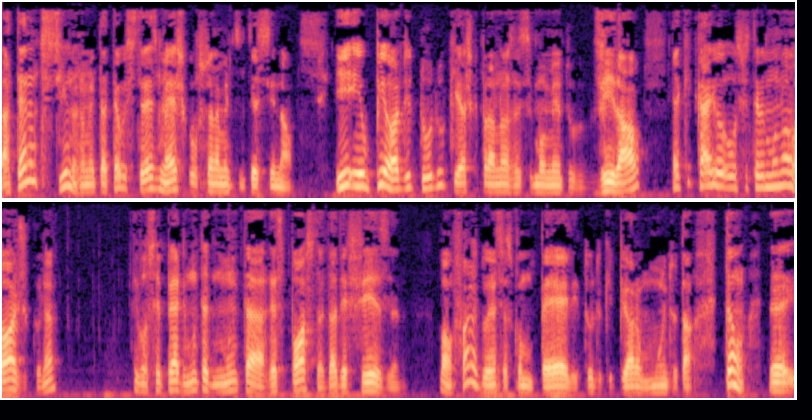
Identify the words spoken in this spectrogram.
até no intestino, realmente, até o estresse mexe com o funcionamento intestinal. E, e, o pior de tudo, que acho que para nós nesse momento viral, é que cai o, o sistema imunológico, né? e você perde muita, muita resposta da defesa. Bom, fora doenças como pele, tudo que pioram muito e tal. Então, é,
